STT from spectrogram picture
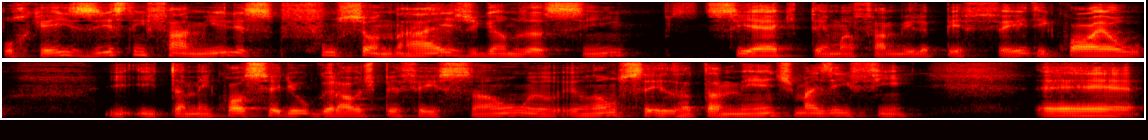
porque existem famílias funcionais, digamos assim, se é que tem uma família perfeita e qual é o e, e também qual seria o grau de perfeição, eu, eu não sei exatamente, mas enfim. É,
